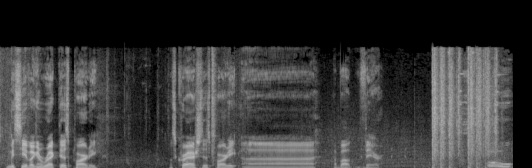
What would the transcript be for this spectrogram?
Let me see if I can wreck this party. Let's crash this party. Uh, how about there? Oh!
